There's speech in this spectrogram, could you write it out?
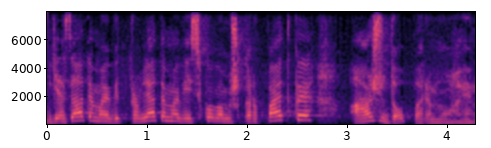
в'язатиме, відправлятиме військовим шкарпетки аж до перемоги.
